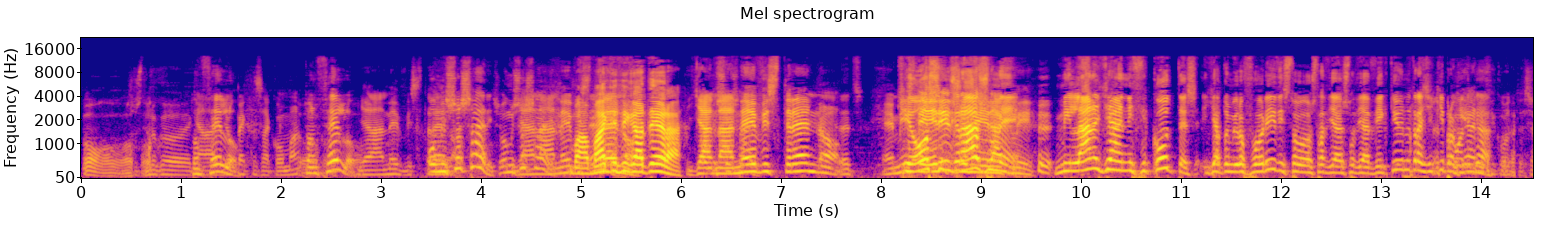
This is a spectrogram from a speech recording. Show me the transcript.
Σου στείλω και Τον κανένα θέλω. δύο παίκτες ακόμα. Τον θέλω. Για να ανέβεις Ο τρένο. μισός Άρης. Ο μισός Για να Άρης. ανέβεις Μαμά και τρένο. θηγατέρα. Για να μισός ανέβεις τρένο. Έτσι. Εμείς Και όσοι στηρίζουμε, κράζουν, Ηρακλή. μιλάνε για ανηθικότητες για το μυροφορίδι στο, στα δια- στο διαδίκτυο, είναι τραγική Τι πραγματικά. ανηθικότητες.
